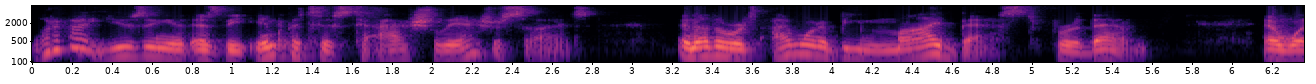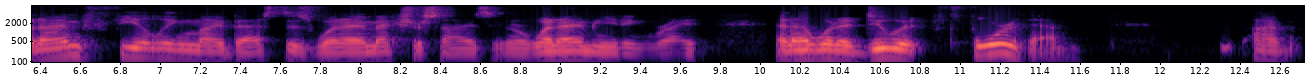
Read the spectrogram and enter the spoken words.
what about using it as the impetus to actually exercise? In other words, I want to be my best for them. And when I'm feeling my best is when I'm exercising or when I'm eating right. And I want to do it for them. I'm,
